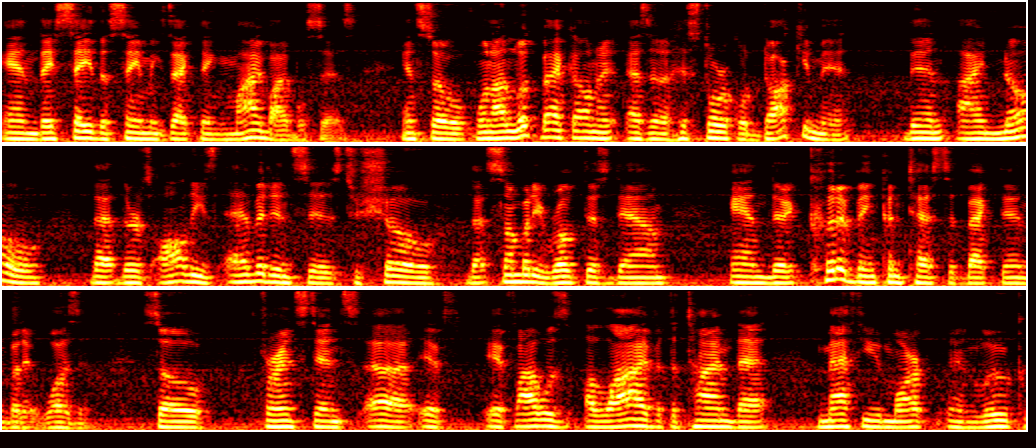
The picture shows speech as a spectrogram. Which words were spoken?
and they say the same exact thing my Bible says. And so when I look back on it as a historical document, then I know that there's all these evidences to show that somebody wrote this down and there could have been contested back then, but it wasn't. So, for instance, uh, if if I was alive at the time that Matthew, Mark, and Luke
